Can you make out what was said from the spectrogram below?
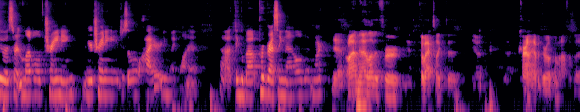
to a certain level of training, when your training age is a little higher, you might want to uh, think about progressing that a little bit more. Yeah, well, I mean, I love it for go back to like the you know currently have a girl coming off of a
